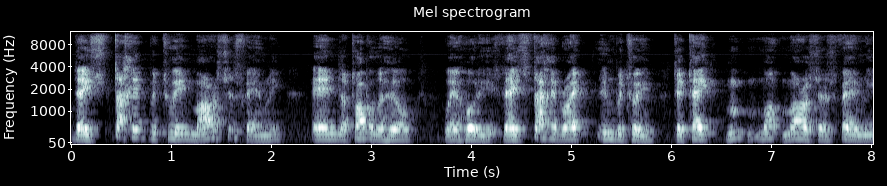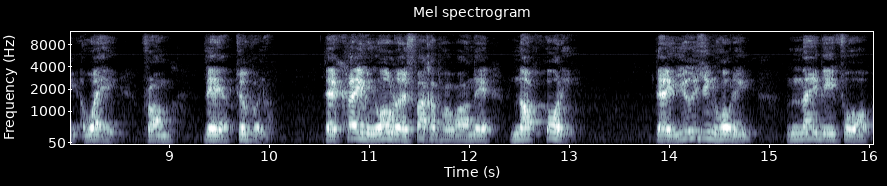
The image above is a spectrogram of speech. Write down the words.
They stuck it between Morris's family and the top of the hill where Hoodie is. They stuck it right in between to take M- M- Morris's family away from their tupuna. They're claiming all those whakapapa on there, not Hori. They're using Hori maybe for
